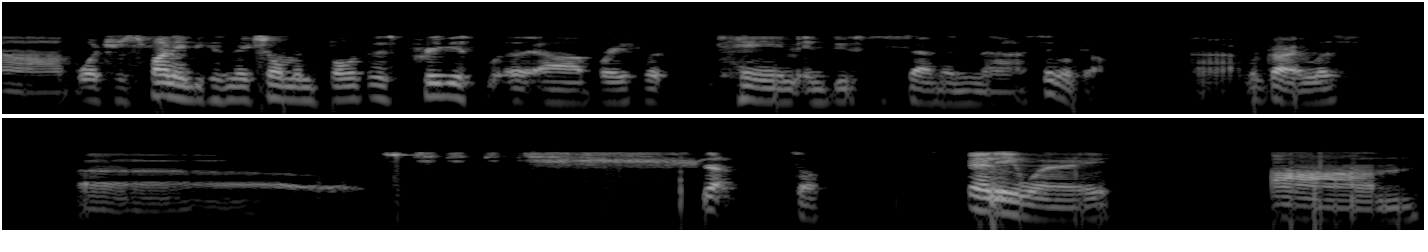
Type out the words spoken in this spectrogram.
uh, which was funny because Nick Schulman, both of his previous uh, bracelets came in deuce to seven uh, single draw. Uh, regardless, uh, yeah. So anyway, um,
